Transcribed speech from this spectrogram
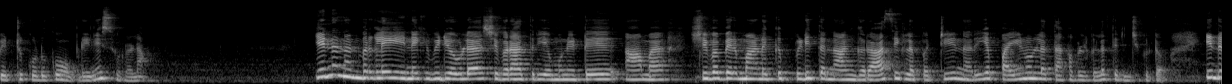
பெற்றுக் கொடுக்கும் அப்படின்னு சொல்லலாம். nào என்ன நண்பர்களே இன்றைக்கி வீடியோவில் சிவராத்திரியை முன்னிட்டு நாம் சிவபெருமானுக்கு பிடித்த நான்கு ராசிகளை பற்றி நிறைய பயனுள்ள தகவல்களை தெரிஞ்சுக்கிட்டோம். இந்த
